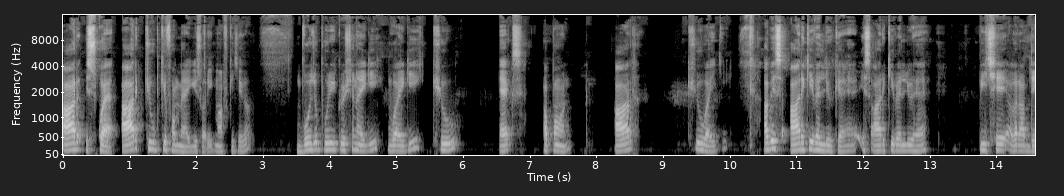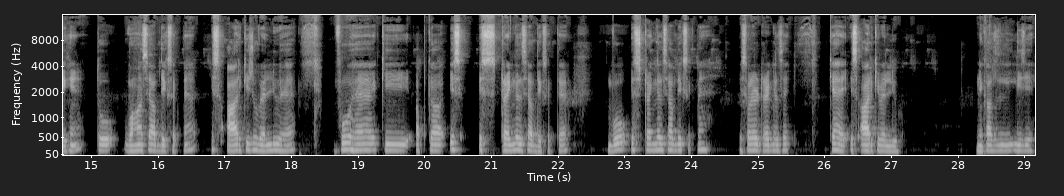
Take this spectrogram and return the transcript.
r square r cube की फॉर्म में आएगी सॉरी माफ़ कीजिएगा। वो जो पूरी इक्वेशन आएगी, वो आएगी q x upon r q आएगी। अब इस आर की वैल्यू क्या है? इस आर की वैल्यू है पीछे, अगर आप देखें तो वहाँ से आप देख सकते हैं, इस आर की जो वैल्यू है, वो है कि आपका इस इस ट्रायंगल से आप देख सकते हैं। वो इस ट्रायंगल से आप देख सकते हैं। इस वाले ट्रायंगल से क्या है? इस आर की वैल्यू निकाल लीजिए,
